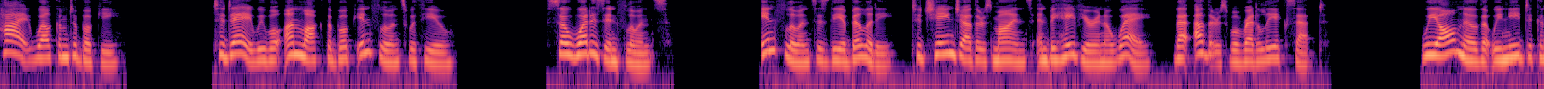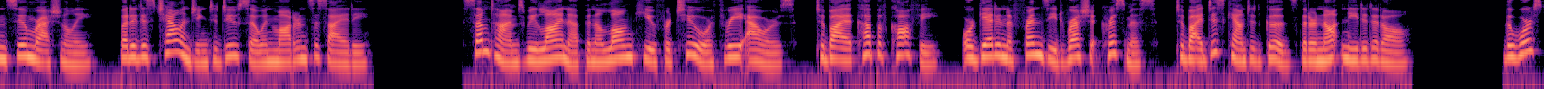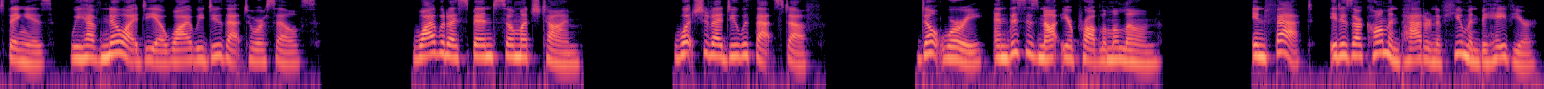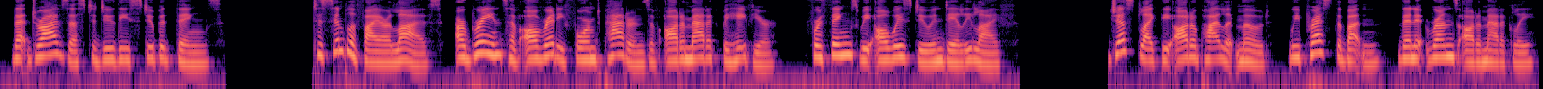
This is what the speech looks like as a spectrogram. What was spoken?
Hi, welcome to Bookey. Today we will unlock the book Influence with you. So, what is influence? Influence is the ability to change others' minds and behavior in a way that others will readily accept. We all know that we need to consume rationally, but it is challenging to do so in modern society. Sometimes we line up in a long queue for two or three hours to buy a cup of coffee, or get in a frenzied rush at Christmas to buy discounted goods that are not needed at all. The worst thing is, we have no idea why we do that to ourselves. Why would I spend so much time? What should I do with that stuff? Don't worry, and this is not your problem alone. In fact, it is our common pattern of human behavior that drives us to do these stupid things. To simplify our lives, our brains have already formed patterns of automatic behavior for things we always do in daily life. Just like the autopilot mode, we press the button, then it runs automatically.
